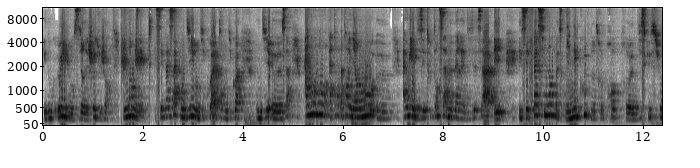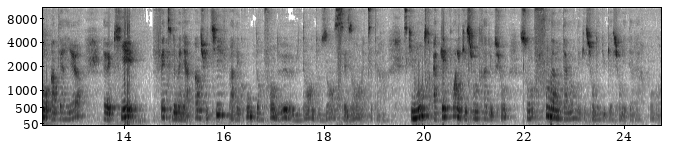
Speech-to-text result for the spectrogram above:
Et donc, eux, ils vont se dire des choses du genre Mais non, mais c'est pas ça qu'on dit, on dit quoi Attends, on dit quoi On dit euh, ça. Ah non, non, attends, attends, il y a un mot. Euh, ah oui, elle disait tout le temps ça, ma mère, elle disait ça. Et, c'est fascinant parce qu'on écoute notre propre discussion intérieure euh, qui est faite de manière intuitive par des groupes d'enfants de 8 ans, 12 ans, 16 ans, etc. Ce qui montre à quel point les questions de traduction sont fondamentalement des questions d'éducation littéraire pour moi.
